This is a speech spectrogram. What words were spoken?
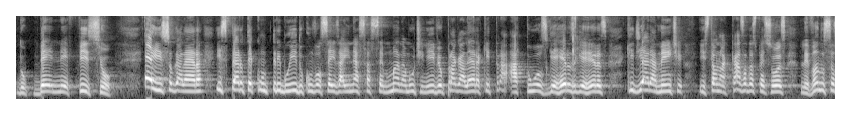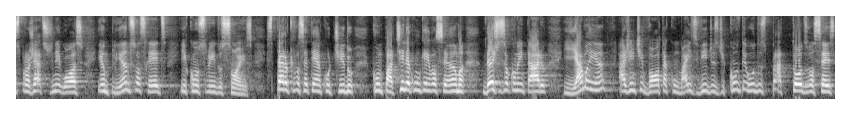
Do benefício. É isso, galera. Espero ter contribuído com vocês aí nessa semana multinível para a galera que atua, os guerreiros e guerreiras que diariamente estão na casa das pessoas, levando seus projetos de negócio, ampliando suas redes e construindo sonhos. Espero que você tenha curtido. Compartilha com quem você ama, deixa o seu comentário e amanhã a gente volta com mais vídeos de conteúdos para todos vocês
